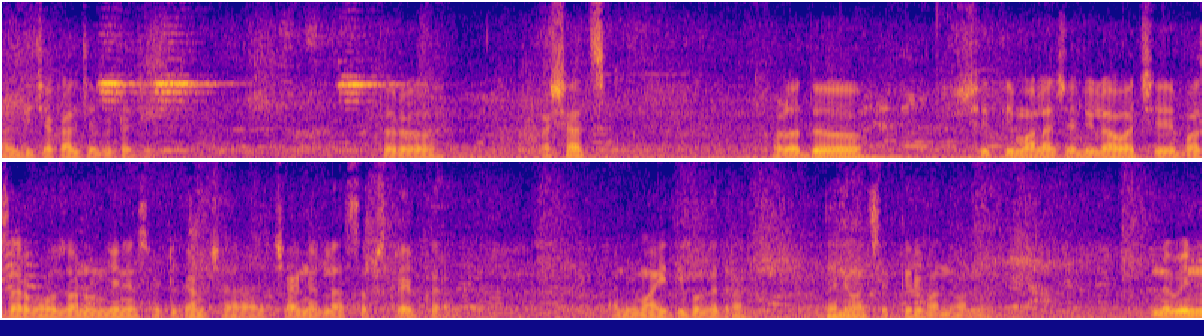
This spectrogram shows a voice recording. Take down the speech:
हळदीच्या कालच्या पिठाचे. तर अशाच हळद शेतीमालाच्या लिलावाचे बाजारभाव जाणून घेण्यासाठी आमच्या चॅनलला सबस्क्राईब करा आणि माहिती बघत राहा. धन्यवाद शेतकरी बांधवांना. नवीन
